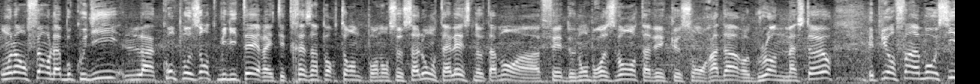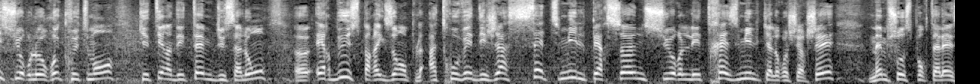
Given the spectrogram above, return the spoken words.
On a enfin, on l'a beaucoup dit, la composante militaire a été très importante pendant ce salon. Thales notamment a fait de nombreuses ventes avec son radar Grandmaster. Et puis enfin un mot aussi sur le recrutement qui était un des thèmes du salon. Euh, Airbus par exemple a trouvé déjà 7000 personnes sur les 13 000 qu'elle recherchait. Même chose pour Thales.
